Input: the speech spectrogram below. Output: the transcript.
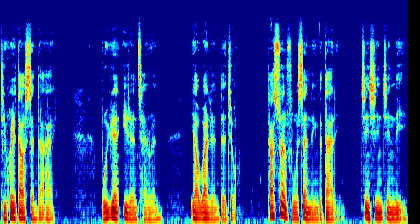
体会到神的爱，不愿一人沉沦，要万人得救。他顺服圣灵的带领，尽心尽力，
